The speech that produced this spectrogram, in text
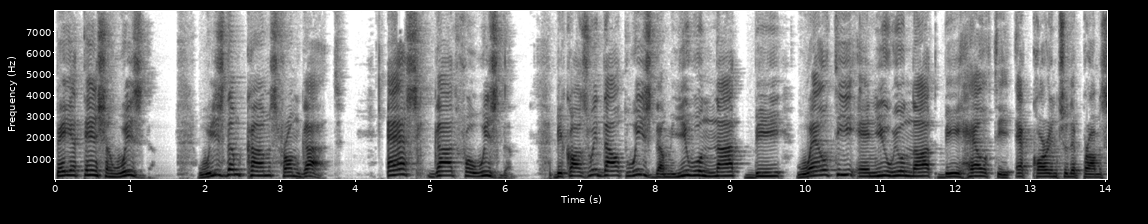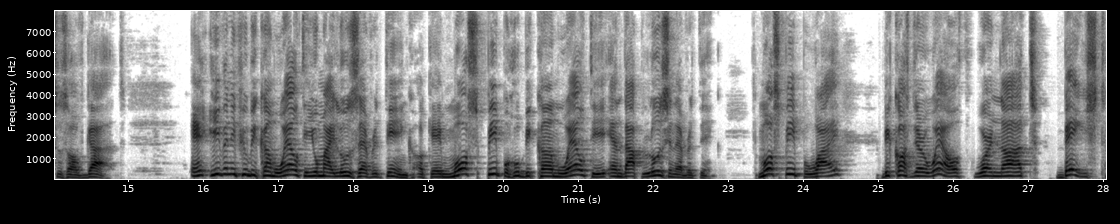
pay attention, wisdom. Wisdom comes from God. Ask God for wisdom because without wisdom, you will not be wealthy and you will not be healthy according to the promises of God. And even if you become wealthy, you might lose everything. Okay. Most people who become wealthy end up losing everything. Most people. Why? Because their wealth were not based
